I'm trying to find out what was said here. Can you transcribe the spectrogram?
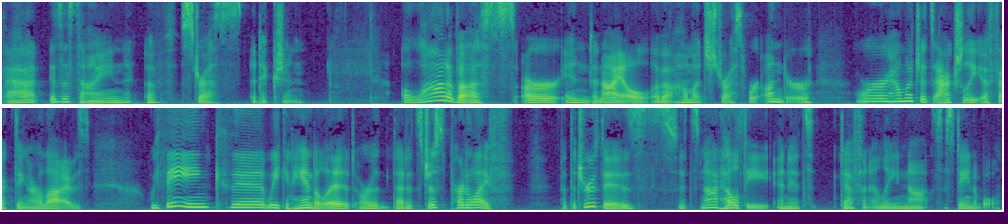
That is a sign of stress addiction. A lot of us are in denial about how much stress we're under or how much it's actually affecting our lives. We think that we can handle it or that it's just part of life. But the truth is, it's not healthy and it's definitely not sustainable.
